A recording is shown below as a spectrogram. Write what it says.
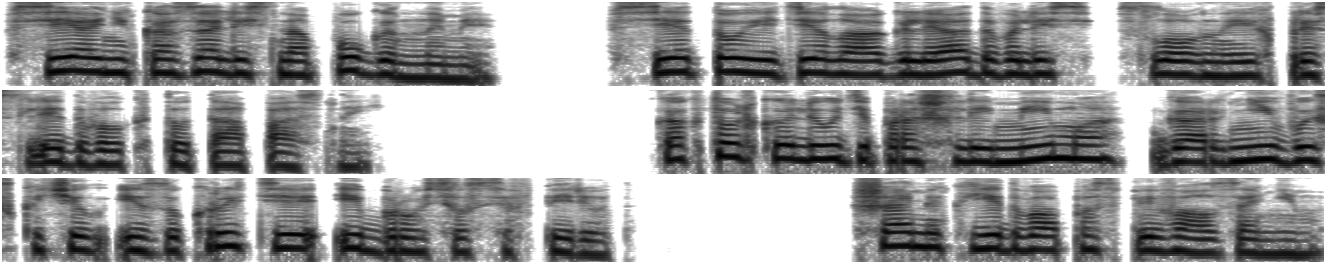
Все они казались напуганными, все то и дело оглядывались, словно их преследовал кто-то опасный. Как только люди прошли мимо, Гарни выскочил из укрытия и бросился вперед. Шамик едва поспевал за ним.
